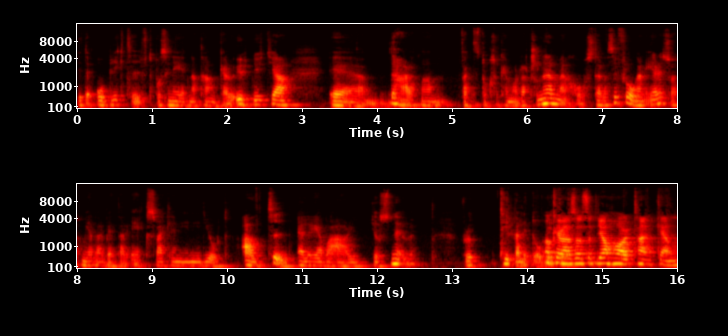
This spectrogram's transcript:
lite objektivt på sina egna tankar och utnyttja eh, det här att man faktiskt också kan vara en rationell människa och ställa sig frågan, är det så att medarbetare X verkligen är en idiot alltid eller är jag bara arg just nu? För att titta lite objektivt. Okej, okay, alltså, så jag har tanken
